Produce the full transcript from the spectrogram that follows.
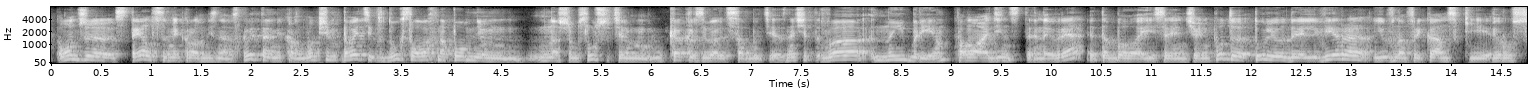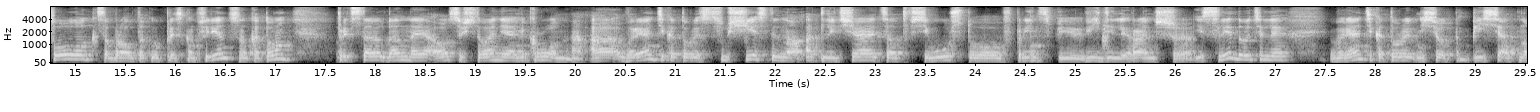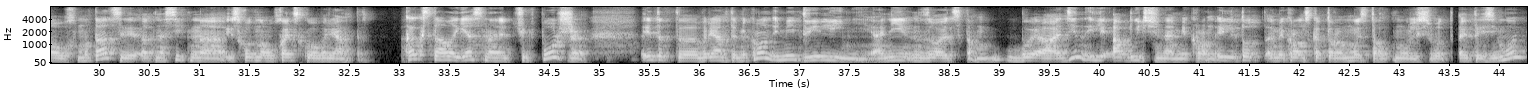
Он же стелс омикрон, не знаю, скрытый омикрон. В общем, давайте в двух словах напомним нашим слушателям, как развивались события. Значит, в ноябре, по-моему, 11 ноября, это было, если я ничего не путаю, Тулио де Эльвера, южноафриканский вирусолог, собрал такую пресс-конференцию, на котором представил данные о существовании омикрона, о варианте, который существенно отличается от всего, что, в принципе, видели раньше исследователи, варианте, который несет 50 новых мутаций относительно исходного уханьского варианта. Как стало ясно чуть позже, этот э, вариант омикрон имеет две линии. Они называются там BA1 или обычный омикрон, или тот омикрон, с которым мы столкнулись вот этой зимой.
